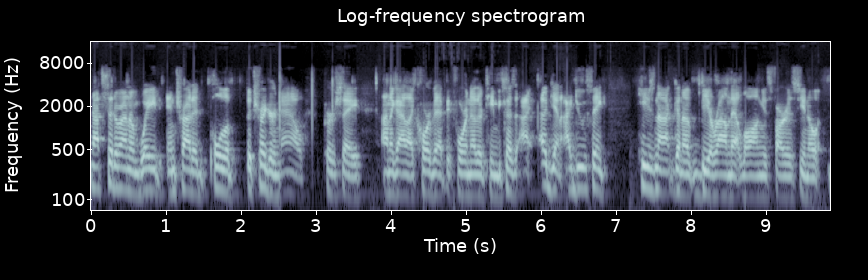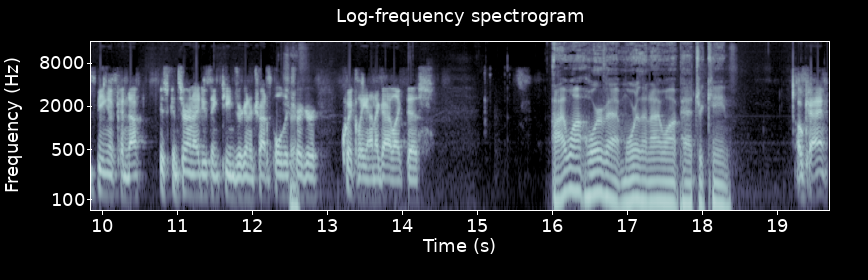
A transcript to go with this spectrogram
not sit around and wait and try to pull the, the trigger now per se on a guy like Horvat before another team? Because I again, I do think he's not going to be around that long as far as you know being a Canuck is concerned. I do think teams are going to try to pull the Sure. trigger quickly on a guy like this. I want Horvat more than I want Patrick Kane. Okay.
